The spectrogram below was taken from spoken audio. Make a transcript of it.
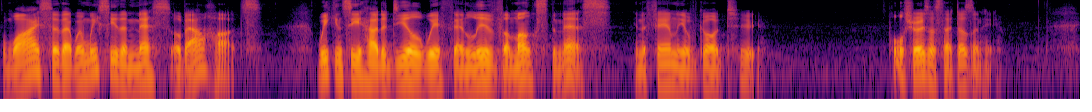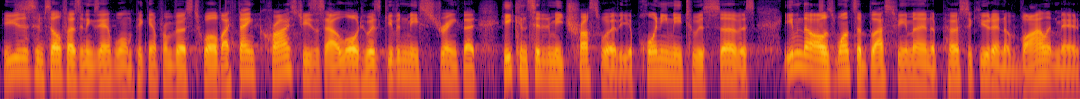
Why? So that when we see the mess of our hearts, we can see how to deal with and live amongst the mess in the family of God too. Paul shows us that, doesn't he? He uses himself as an example. I'm picking up from verse 12. I thank Christ Jesus our Lord, who has given me strength, that he considered me trustworthy, appointing me to his service. Even though I was once a blasphemer and a persecutor and a violent man,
